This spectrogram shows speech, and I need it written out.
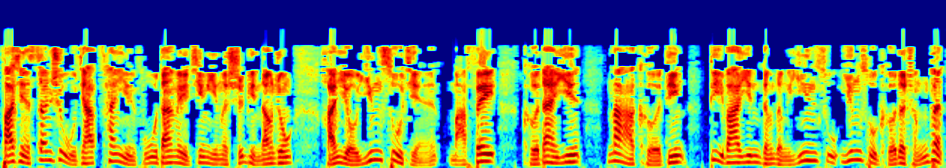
发现三十五家餐饮服务单位经营的食品当中含有罂粟碱、吗啡、可待因、纳可丁、地巴因等等罂粟罂粟壳的成分，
